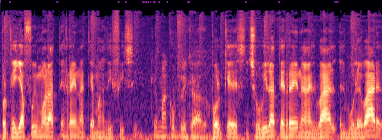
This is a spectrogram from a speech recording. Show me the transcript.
Porque ya fuimos a la terrena, que es más difícil. Qué más complicado. Porque subir la terrena, el bar, el bulevar,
